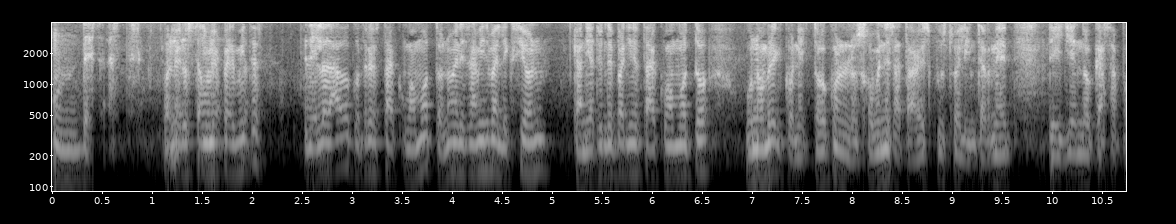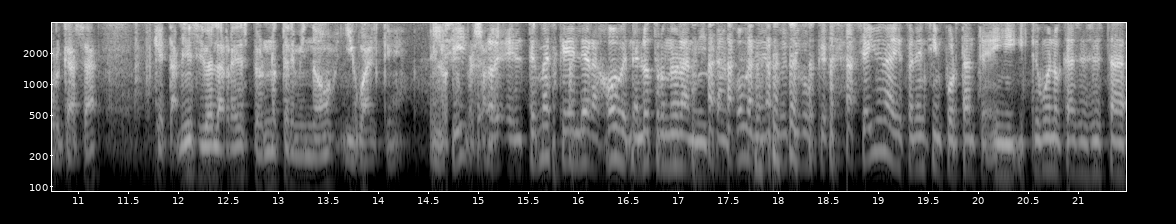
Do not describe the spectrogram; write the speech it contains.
un desastre. Bueno, Pero si me permites, del lado contrario está Kumamoto, ¿no? En esa misma elección, candidato independiente estaba Kumamoto, un hombre que conectó con los jóvenes a través justo del internet, de yendo casa por casa, que también sirvió a las redes, pero no terminó igual que el otro Sí, persona. pero el tema es que él era joven, el otro no era ni tan joven. Yo digo que si hay una diferencia importante y, y qué bueno que haces esta,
